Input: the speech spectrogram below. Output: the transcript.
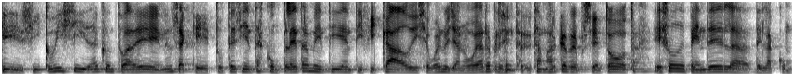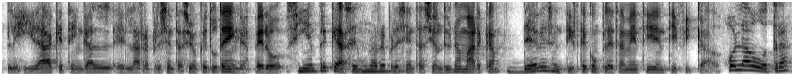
que sí coincida con tu ADN, o sea, que tú te sientas completamente identificado, dice, bueno, ya no voy a representar esta marca, represento otra. Eso depende de la, de la complejidad que tenga la representación que tú tengas, pero siempre que haces una representación de una marca, debes sentirte completamente identificado. O la otra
